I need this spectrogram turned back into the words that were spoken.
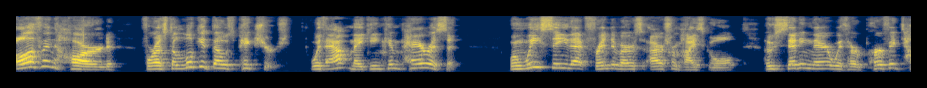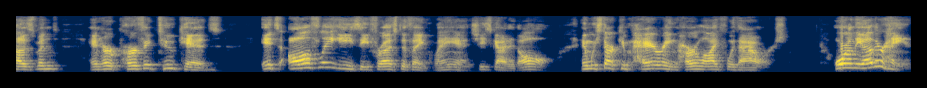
often hard for us to look at those pictures without making comparison. When we see that friend of ours, ours from high school who's sitting there with her perfect husband and her perfect two kids, it's awfully easy for us to think, man, she's got it all. And we start comparing her life with ours. Or on the other hand,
